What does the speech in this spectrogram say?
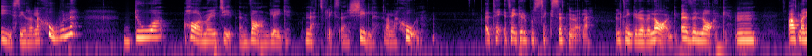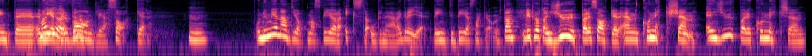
i sin relation, då har man ju typ en vanlig Netflix en chill relation. T- tänker du på sexet nu eller? Eller tänker du överlag? Överlag. Att man inte är Man gör medveten om... vanliga saker. Och nu menar inte jag att man ska göra extraordinära grejer. Det är inte det jag snackar om. Utan Vi pratar om djupare saker, en connection. en djupare connection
